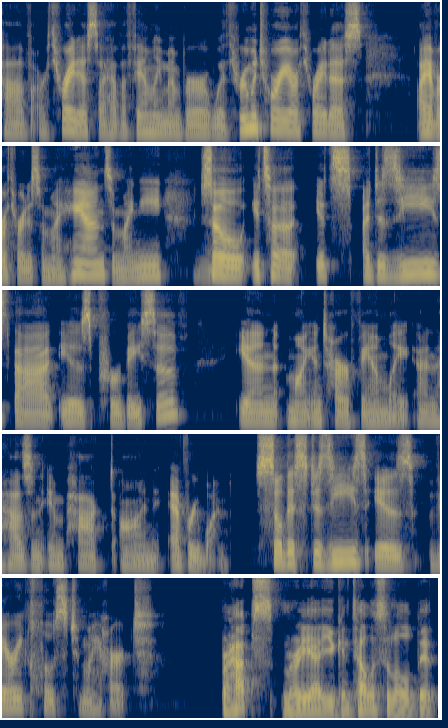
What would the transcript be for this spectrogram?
have arthritis. I have a family member with rheumatoid arthritis. I have arthritis in my hands and my knee. Yeah. So it's a it's a disease that is pervasive in my entire family and has an impact on everyone. So this disease is very close to my heart. Perhaps Maria, you can tell us a little bit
